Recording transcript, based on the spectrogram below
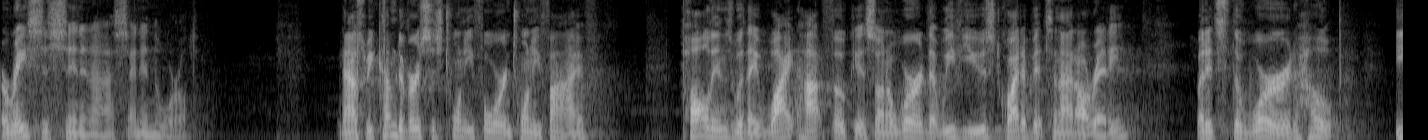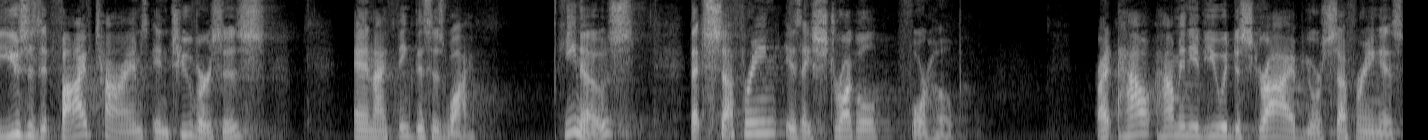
erases sin in us and in the world. Now, as we come to verses 24 and 25, Paul ends with a white hot focus on a word that we've used quite a bit tonight already, but it's the word hope. He uses it five times in two verses, and I think this is why. He knows that suffering is a struggle for hope. Right? How, how many of you would describe your suffering as,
